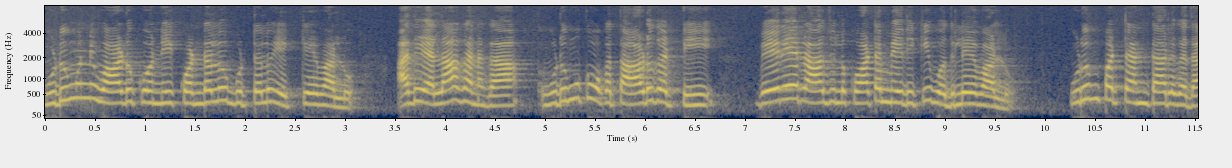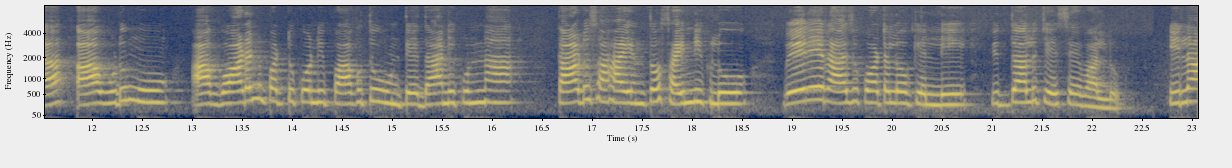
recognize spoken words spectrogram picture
ఉడుముని వాడుకొని కొండలు గుట్టలు ఎక్కేవాళ్ళు. అది ఎలాగనగా ఉడుముకు ఒక తాడు కట్టి వేరే రాజుల కోట మీదికి వదిలేవాళ్ళు. ఉడుము పట్టు అంటారు కదా ఆ ఉడుము ఆ గోడను పట్టుకొని పాకుతూ ఉంటే దానికున్న తాడు సహాయంతో సైనికులు వేరే రాజకోటలోకి వెళ్ళి యుద్ధాలు చేసేవాళ్ళు. ఇలా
